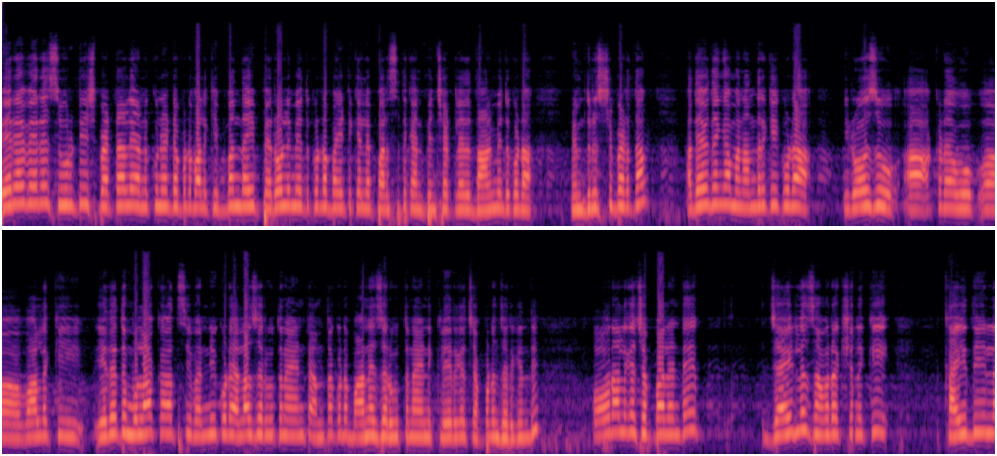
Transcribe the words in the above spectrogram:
వేరే వేరే షూరిటీస్ పెట్టాలి అనుకునేటప్పుడు వాళ్ళకి ఇబ్బంది అయ్యి పెరోల మీద కూడా బయటికి వెళ్ళే పరిస్థితి కనిపించట్లేదు. దాని మీద కూడా మేము దృష్టి పెడతాం. అదేవిధంగా మనందరికీ కూడా ఈరోజు అక్కడ వాళ్ళకి ఏదైతే ములాఖాత్స్ ఇవన్నీ కూడా ఎలా జరుగుతున్నాయంటే అంతా కూడా బాగానే జరుగుతున్నాయని క్లియర్గా చెప్పడం జరిగింది. ఓవరాల్గా చెప్పాలంటే జైళ్ళ సంరక్షణకి ఖైదీల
